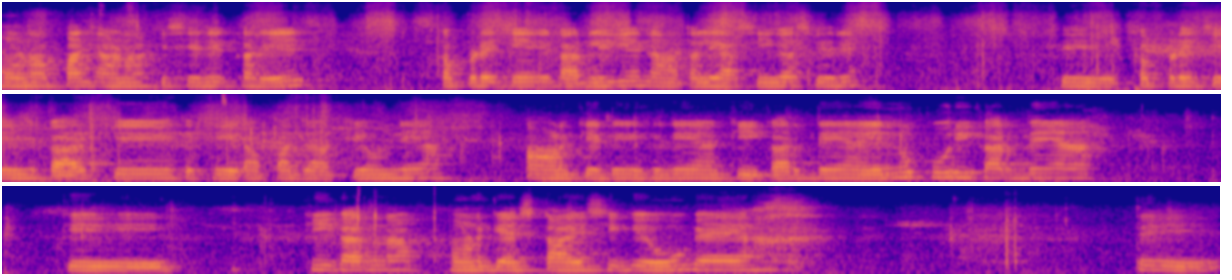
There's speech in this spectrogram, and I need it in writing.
ਹੁਣ ਆਪਾਂ ਜਾਣਾ ਕਿਸੇ ਦੇ ਘਰੇ। ਕੱਪੜੇ ਚੇਂਜ ਕਰ ਲਈਏ, ਨਾ ਤਾਂ ਲਿਆ ਸੀਗਾ ਸਵੇਰੇ। ਤੇ ਕੱਪੜੇ ਚੇਂਜ ਕਰਕੇ ਤੇ ਫਿਰ ਆਪਾਂ ਜਾ ਕੇ ਆਉਂਦੇ ਆ ਆਣ ਕੇ ਦੇਖਦੇ ਆ ਕੀ ਕਰਦੇ ਆ ਇਹਨੂੰ ਪੂਰੀ ਕਰਦੇ ਆ ਕਿ ਕੀ ਕਰਨਾ। ਹੁਣ ਗੈਸਟ ਆਏ ਸੀਗੇ, ਉਹ ਗਏ ਆ। ਤੇ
